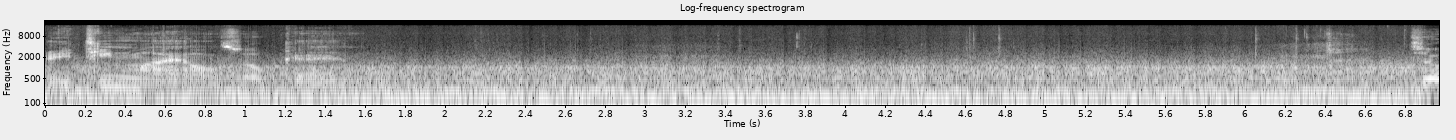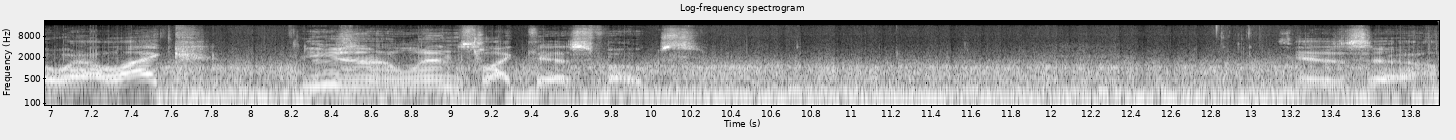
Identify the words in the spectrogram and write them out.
Eighteen miles, okay. So what I like using a lens like this, folks, is uh,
